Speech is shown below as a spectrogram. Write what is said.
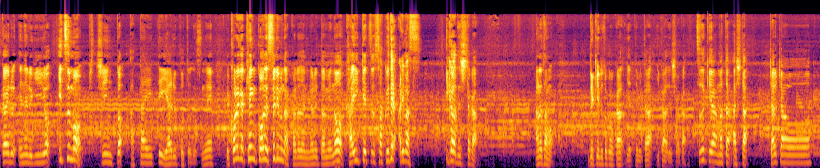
使えるエネルギーをいつもきちんと与えてやることですね。でこれが健康でスリムな体になるための解決策であります。いかがでしたか？あなたも。できるところからやってみた。らいかがでしょうか？続きはまた明日。チャウチャオ。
